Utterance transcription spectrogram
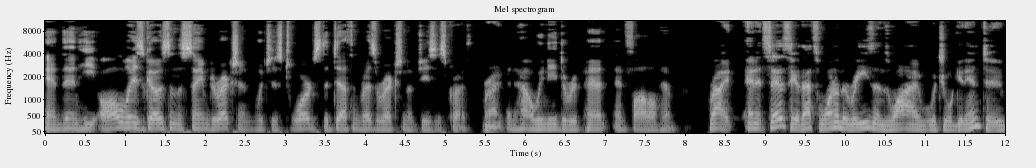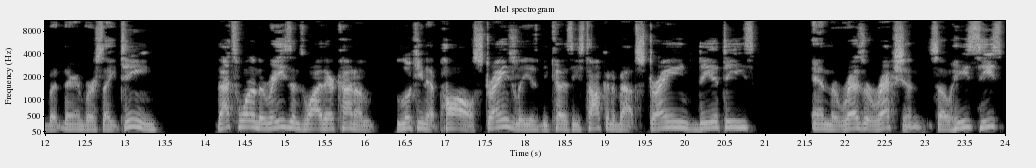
And then he always goes in the same direction, which is towards the death and resurrection of Jesus Christ. Right. And how we need to repent and follow him. Right. And it says here that's one of the reasons why, which we'll get into, but there in verse 18, that's one of the reasons why they're kind of looking at Paul strangely is because he's talking about strange deities and the resurrection. So he's he's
